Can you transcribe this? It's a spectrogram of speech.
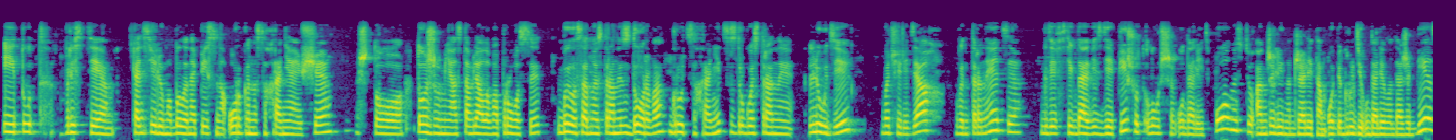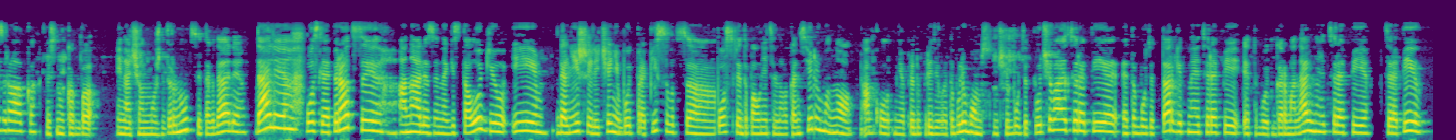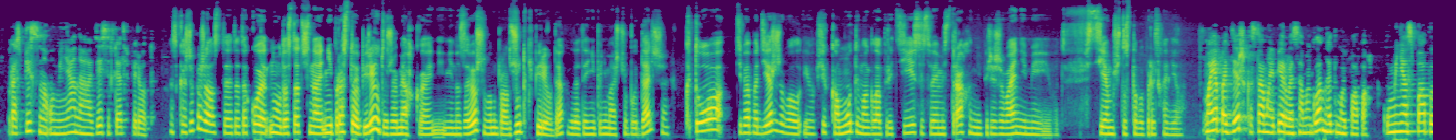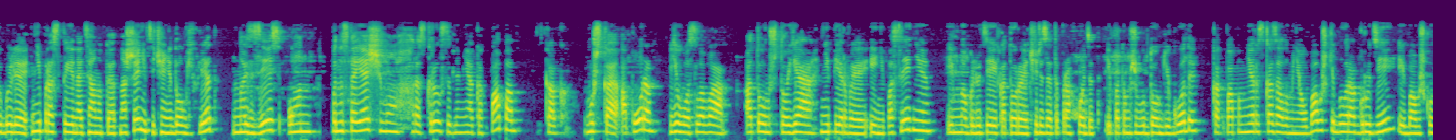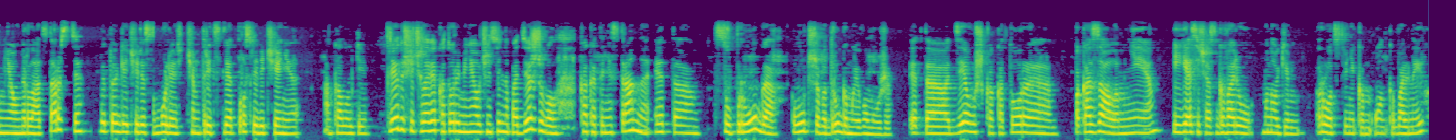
И тут в листе консилиума было написано органосохраняющая что тоже у меня оставляло вопросы. Было, с одной стороны, здорово, грудь сохранится, с другой стороны, люди в очередях, в интернете, где всегда везде пишут, лучше удалить полностью. Анджелина Джоли там обе груди удалила даже без рака. То есть, ну, как бы иначе он может вернуться и так далее. Далее, после операции, анализы на гистологию и дальнейшее лечение будет прописываться после дополнительного консилиума, но онколог меня предупредил, это в любом случае будет лучевая терапия, это будет таргетная терапия, это будет гормональная терапия. Терапия расписана у меня на 10 лет вперед. Скажи, пожалуйста, это такой, ну, достаточно непростой период, уже мягко не назовешь его, ну, правда, жуткий период, да, когда ты не понимаешь, что будет дальше. Кто тебя поддерживал и вообще к кому ты могла прийти со своими страхами, переживаниями и вот всем, что с тобой происходило? Моя поддержка, самая первая, самое главное, это мой папа. У меня с папой были непростые натянутые отношения в течение долгих лет, но здесь он по-настоящему раскрылся для меня как папа, как мужская опора. Его слова о том, что я не первая и не последняя, и много людей, которые через это проходят и потом живут долгие годы. Как папа мне рассказал, у меня у бабушки был рак груди, и бабушка у меня умерла от старости в итоге через более чем 30 лет после лечения онкологии. Следующий человек, который меня очень сильно поддерживал, как это ни странно, это супруга лучшего друга моего мужа. Это девушка, которая показала мне, и я сейчас говорю многим родственникам онкобольных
